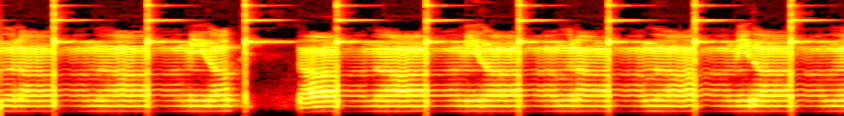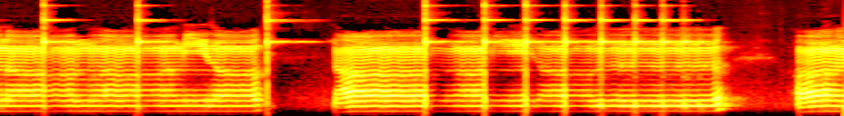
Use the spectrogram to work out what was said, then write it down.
ムラムア無ダ、ラムアミダ、ムラムアミダ、ムラムアミダ、ラムア無ダブ、ハン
